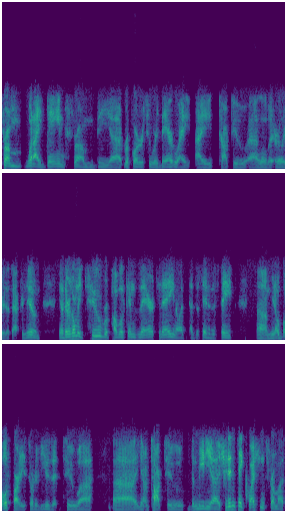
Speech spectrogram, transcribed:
from what I gained from the uh, reporters who were there, who I I talked to uh, a little bit earlier this afternoon, you know, there was only two Republicans there today. You know, at, at the state of the state, um, you know, both parties sort of use it to uh, uh, you know, talk to the media. She didn't take questions from us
